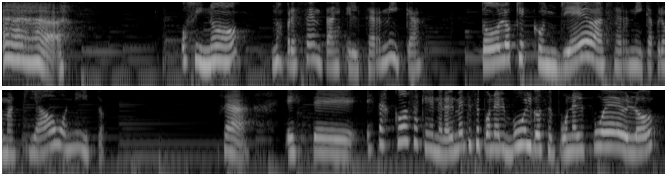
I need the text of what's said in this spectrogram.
Ah. O si no, nos presentan el ser Nica, todo lo que conlleva ser Nica, pero maquillado bonito. O sea, este, estas cosas que generalmente se pone el vulgo, se pone el pueblo,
